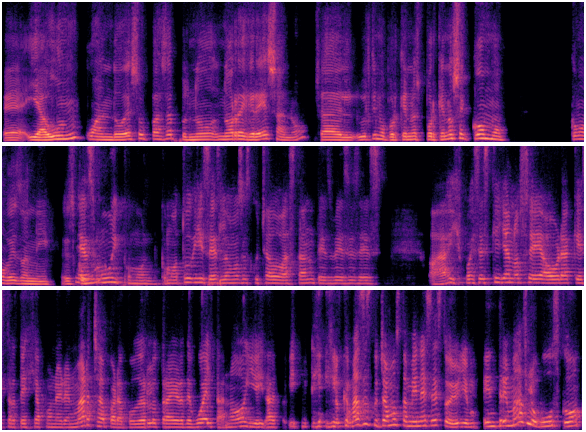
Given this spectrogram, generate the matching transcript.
Eh, y aún cuando eso pasa, pues no, no regresa, ¿no? O sea, el último, ¿por qué no es? Porque no sé cómo. ¿Cómo ves, Dani? ¿Es, es muy común. Como tú dices, lo hemos escuchado bastantes veces, es, ay, pues es que ya no sé ahora qué estrategia poner en marcha para poderlo traer de vuelta, ¿no? Y, y, y lo que más escuchamos también es esto, oye, entre más lo busco,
